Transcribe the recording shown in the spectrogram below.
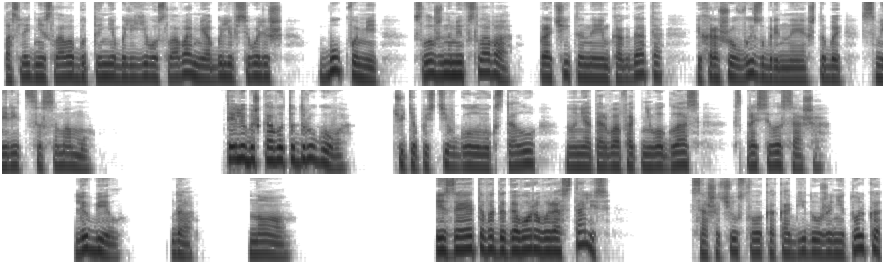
Последние слова будто не были его словами, а были всего лишь буквами, сложенными в слова, прочитанные им когда-то и хорошо вызубренные, чтобы смириться самому. «Ты любишь кого-то другого?» Чуть опустив голову к столу, но не оторвав от него глаз, спросила Саша. «Любил, да, но...» «Из-за этого договора вы расстались?» Саша чувствовала, как обида уже не только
